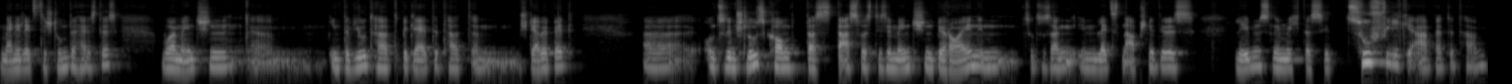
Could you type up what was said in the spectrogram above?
„Meine letzte Stunde“ heißt es, wo er Menschen, ähm, interviewt hat, begleitet hat am Sterbebett, äh, und zu dem Schluss kommt, dass das, was diese Menschen bereuen in sozusagen im letzten Abschnitt ihres Lebens, nämlich dass sie zu viel gearbeitet haben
